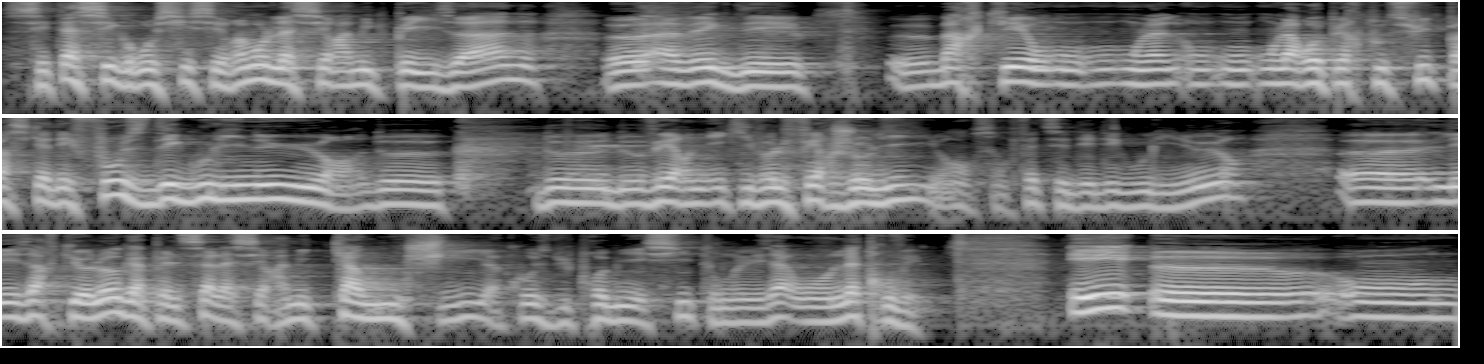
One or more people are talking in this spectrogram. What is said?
c'est assez grossier, c'est vraiment de la céramique paysanne, euh, avec des euh, marqués, on, la, repère tout de suite parce qu'il y a des fausses dégoulinures de, de, vernis qui veulent faire joli, en fait c'est des dégoulinures. Euh, les archéologues appellent ça la céramique Kaunchi à cause du premier site où on l'a trouvé. Et euh,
